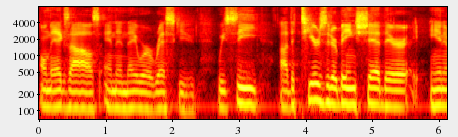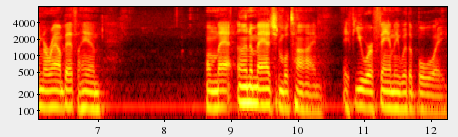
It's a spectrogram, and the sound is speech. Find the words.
on the exiles and then they were rescued, we see uh, the tears that are being shed there in and around Bethlehem on that unimaginable time if you were a family with a boy.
